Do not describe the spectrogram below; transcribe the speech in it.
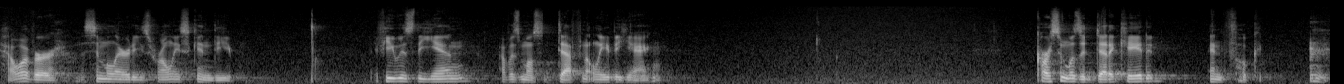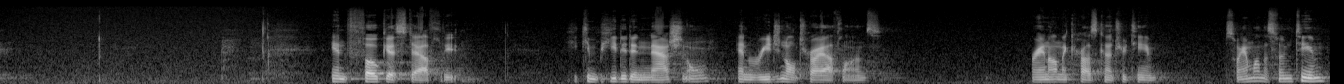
However, the similarities were only skin deep. If he was the yin, I was most definitely the yang. Carson was a dedicated and, and focused athlete. He competed in national and regional triathlons ran on the cross country team, swam on the swim team,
